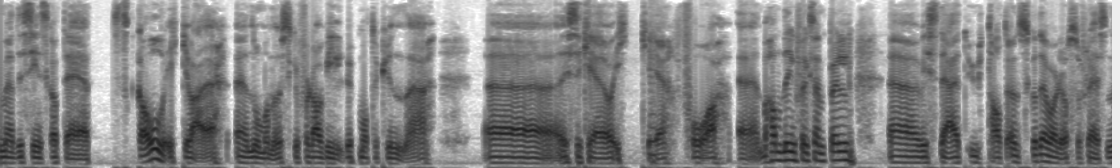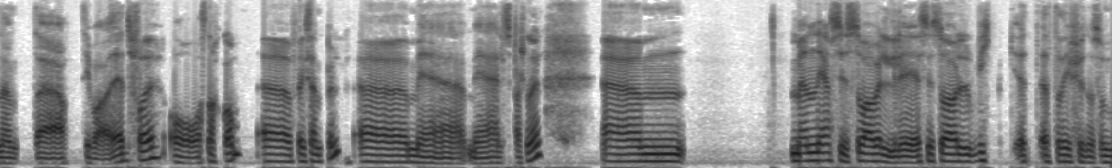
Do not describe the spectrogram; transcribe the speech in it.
medisinsk, at det skal ikke være eh, noe man ønsker, for da vil du på en måte kunne eh, risikerer å ikke få en behandling, f.eks. Eh, hvis det er et uttalt ønske. og Det var det også flere som nevnte at de var redd for å snakke om, eh, f.eks. Eh, med, med helsepersonell. Um, men jeg syns det var veldig jeg synes det var et, et, av de funnene som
